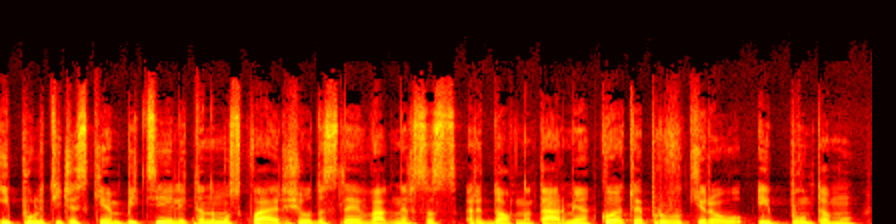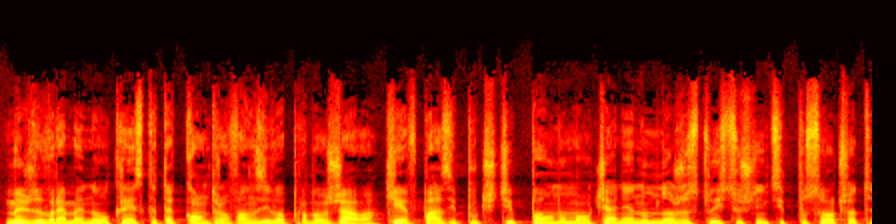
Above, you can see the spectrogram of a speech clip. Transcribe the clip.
и политически амбиции елита на Москва е решил да слее Вагнер с редовната армия, което е провокирало и бунта му. Междувременно украинската контраофанзива продължава. Киев пази почти пълно мълчание, но множество източници посочват,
